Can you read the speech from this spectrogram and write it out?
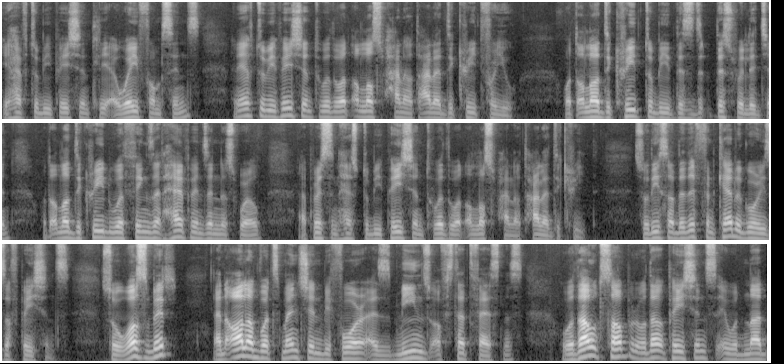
You have to be patiently away from sins. And you have to be patient with what Allah subhanahu wa ta'ala decreed for you. What Allah decreed to be this, this religion, what Allah decreed with things that happens in this world, a person has to be patient with what Allah subhanahu wa ta'ala decreed. So these are the different categories of patience. So wasbir and all of what's mentioned before as means of steadfastness, without sabr, without patience, it would not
